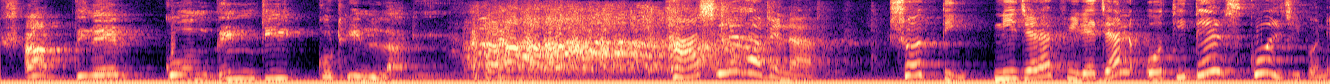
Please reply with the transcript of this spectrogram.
সাত দিনের কোন দিনটি কঠিন লাগে? হাসলে হবে না। সত্যি, নিজেরা ফিরে যান অতীতের স্কুল জীবনে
